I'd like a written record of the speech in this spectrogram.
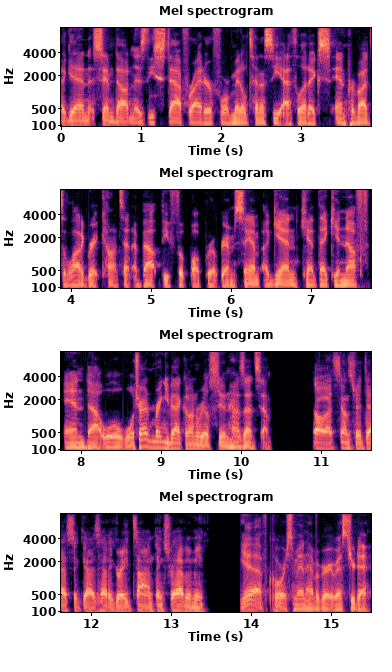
Again, Sam Doughton is the staff writer for Middle Tennessee Athletics and provides a lot of great content about the football program. Sam, again, can't thank you enough, and uh, we'll we'll try to bring you back on real soon. How's that sound? Oh, that sounds fantastic, guys. Had a great time. Thanks for having me. Yeah, of course, man. Have a great rest of your day.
